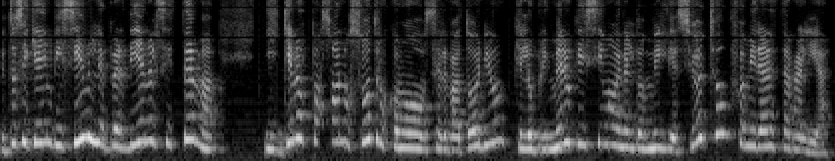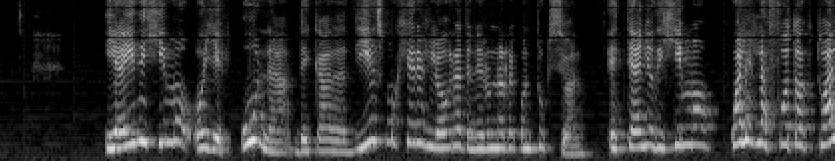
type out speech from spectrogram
Entonces queda invisible, perdí en el sistema. ¿Y qué nos pasó a nosotros como observatorio? Que lo primero que hicimos en el 2018 fue mirar esta realidad. Y ahí dijimos, oye, una de cada diez mujeres logra tener una reconstrucción. Este año dijimos, ¿cuál es la foto actual?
